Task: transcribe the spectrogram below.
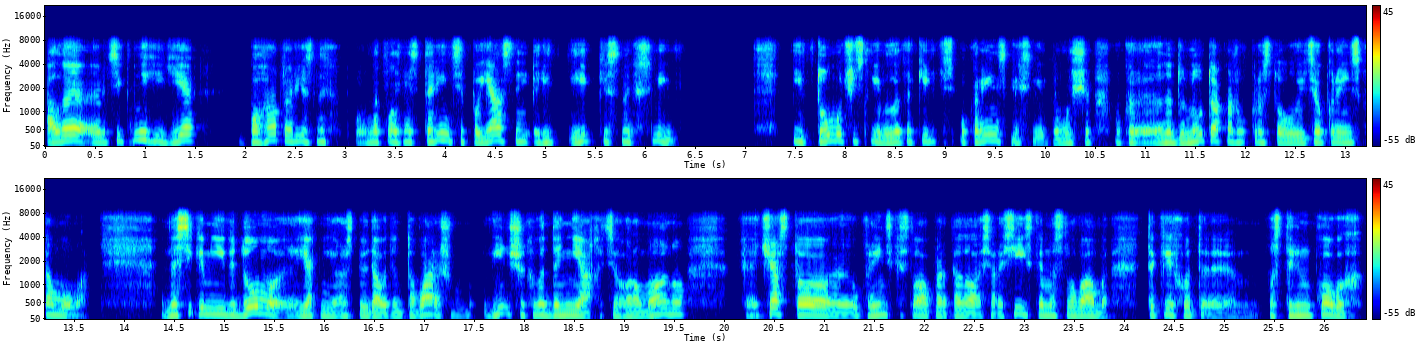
але е, в цій книгі є багато різних на кожній сторінці пояснень рід- рідкісних слів. І в тому числі велика кількість українських слів, тому що на Дону також використовується українська мова. Наскільки мені відомо, як мені розповідав один товариш, в інших виданнях цього роману е, часто е, українські слова перекладалися російськими словами. Таких от острінкових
